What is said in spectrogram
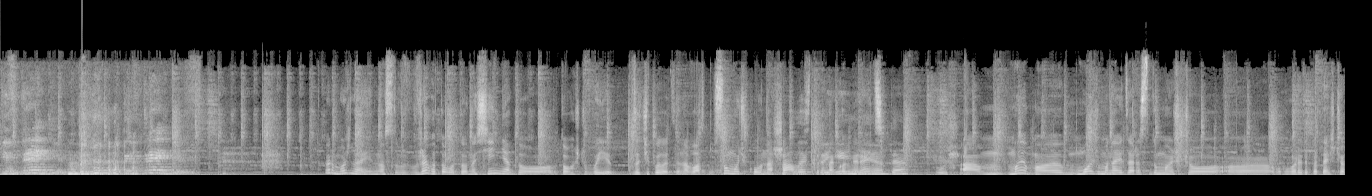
Ти в тренді. Тепер можна і нас вже готово до носіння, до того, щоб ви зачепили це на власну сумочку, на шалик, на комірець. Да. А ми можемо навіть зараз думаю, що е, говорити про те, що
